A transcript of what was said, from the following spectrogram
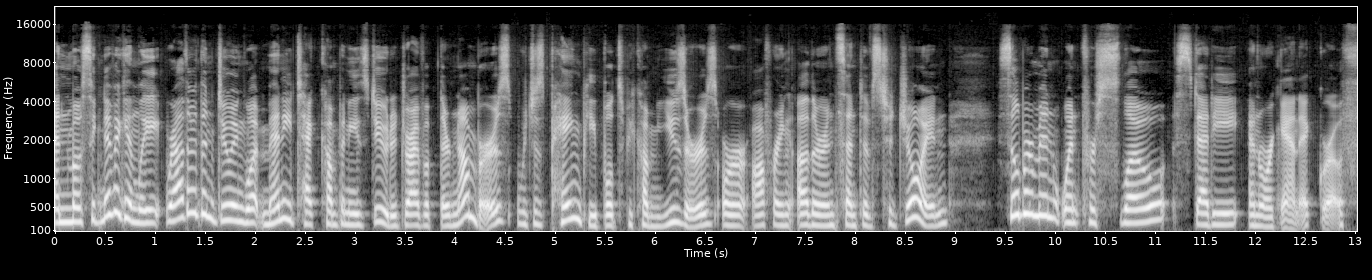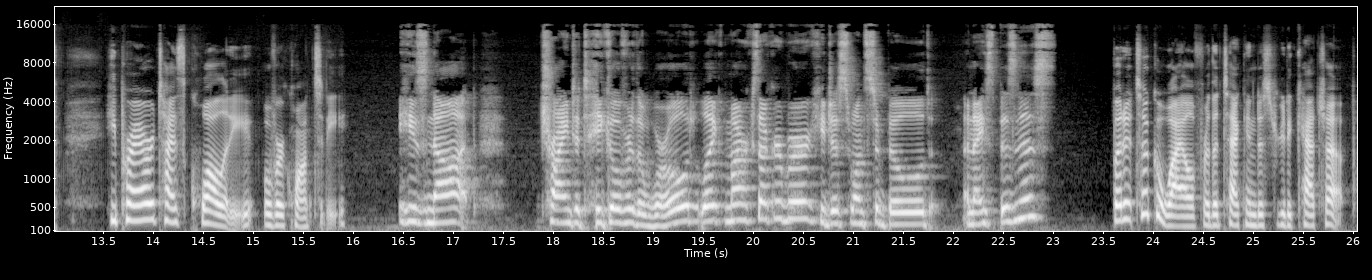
And most significantly, rather than doing what many tech companies do to drive up their numbers, which is paying people to become users or offering other incentives to join, Silbermann went for slow, steady, and organic growth. He prioritized quality over quantity. He's not trying to take over the world like Mark Zuckerberg. He just wants to build a nice business. But it took a while for the tech industry to catch up.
